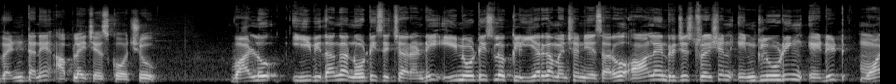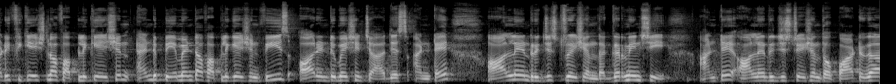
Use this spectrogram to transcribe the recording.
వెంటనే అప్లై చేసుకోవచ్చు. వాళ్ళు ఈ విధంగా నోటీస్ ఇచ్చారండి. ఈ నోటీస్లో క్లియర్గా మెన్షన్ చేశారు. Online registration including edit modification of application and payment of application fee or intimation charges అంటే ఆన్లైన్ రిజిస్ట్రేషన్ దగ్గర నుంచి అంటే ఆన్లైన్ రిజిస్ట్రేషన్తో పాటుగా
